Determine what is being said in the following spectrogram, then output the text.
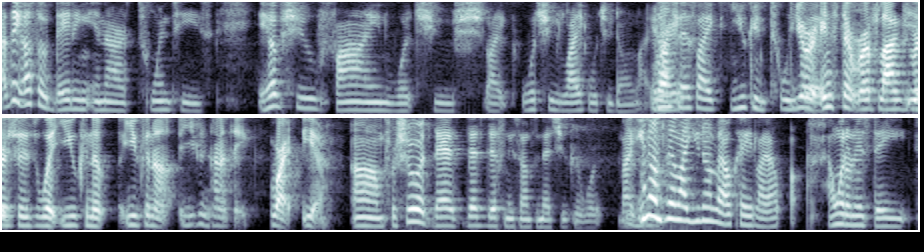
I think also dating in our twenties, it helps you find what you sh- like, what you like, what you don't like. You know what I'm saying? It's like you can tweak your that. instant red flags versus what you can uh, you can uh, you can kind of take. right? Yeah, um, for sure. That's that's definitely something that you could work. Like you know what I'm saying? Like you know, like okay, like I, I went on this date,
